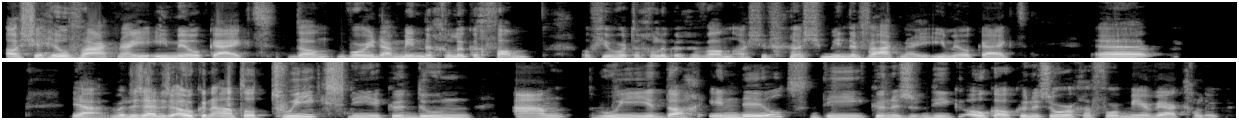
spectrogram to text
als je heel vaak naar je e-mail kijkt, dan word je daar minder gelukkig van. Of je wordt er gelukkiger van als je, als je minder vaak naar je e-mail kijkt. Uh, ja, maar er zijn dus ook een aantal tweaks die je kunt doen aan hoe je je dag indeelt, die, kunnen, die ook al kunnen zorgen voor meer werkgeluk.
